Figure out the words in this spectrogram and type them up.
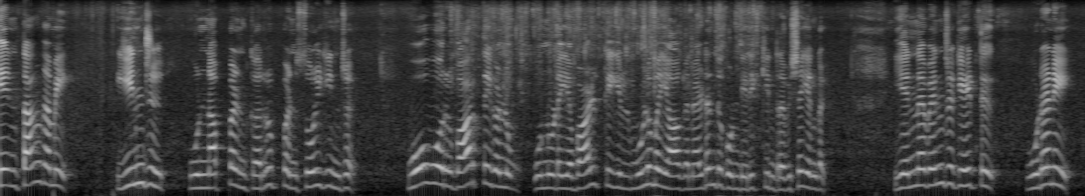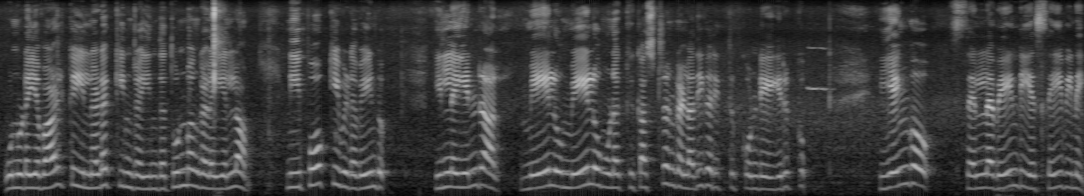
என் தங்கமே இன்று உன் அப்பன் கருப்பன் சொல்கின்ற ஒவ்வொரு வார்த்தைகளும் உன்னுடைய வாழ்க்கையில் முழுமையாக நடந்து கொண்டிருக்கின்ற விஷயங்கள். என்னவென்று கேட்டு உடனே உன்னுடைய வாழ்க்கையில் நடக்கின்ற இந்த துன்பங்களை எல்லாம் நீ போக்கிவிட வேண்டும். இல்லை என்றால் மேலும் மேலும் உனக்கு கஷ்டங்கள் அதிகரித்து கொண்டே இருக்கும். எங்கோ செல்ல வேண்டிய செய்வினை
